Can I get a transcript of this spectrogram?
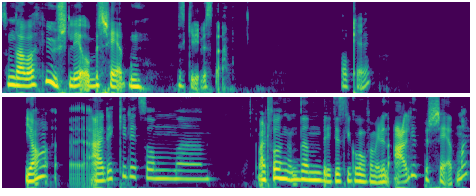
som da var huslig og beskjeden, beskrives det. Ok. Ja, er det ikke litt sånn eh, I hvert fall den britiske kongefamilien er litt beskjedne.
